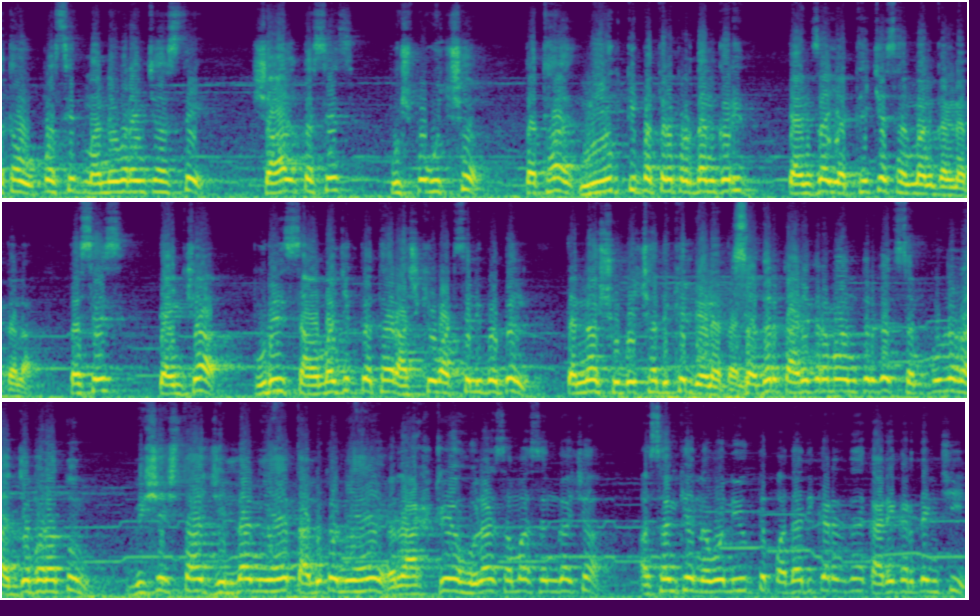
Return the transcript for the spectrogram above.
तथा उपस्थित मान्यवरांच्या हस्ते शाल तसेच पुष्पगुच्छ तथा नियुक्तीपत्र प्रदान करीत त्यांचा यथेच सन्मान करण्यात आला. तसेच त्यांच्या पुढील सामाजिक तथा राजकीय वाटचालीबद्दल त्यांना शुभेच्छा देखील देण्यात आल्या. सदर कार्यक्रमाअंतर्गत संपूर्ण राज्यभरातून विशेषतः जिल्हानिहाय तालुकानिहाय राष्ट्रीय होलार समाज संघाच्या असंख्य नवनियुक्त पदाधिकारी तथा कार्यकर्त्यांची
